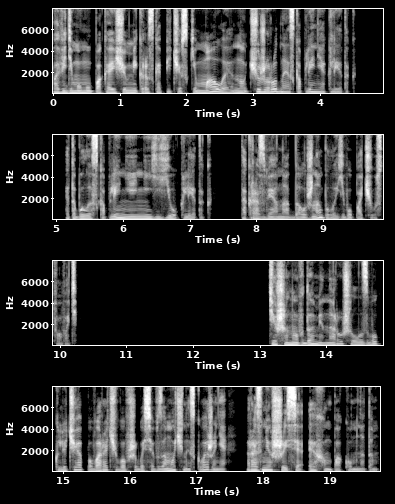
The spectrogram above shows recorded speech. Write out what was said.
По-видимому, пока еще микроскопически малое, но чужеродное скопление клеток. Это было скопление не ее клеток. Так разве она должна была его почувствовать? Тишину в доме нарушил звук ключа, поворачивавшегося в замочной скважине, разнесшийся эхом по комнатам.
